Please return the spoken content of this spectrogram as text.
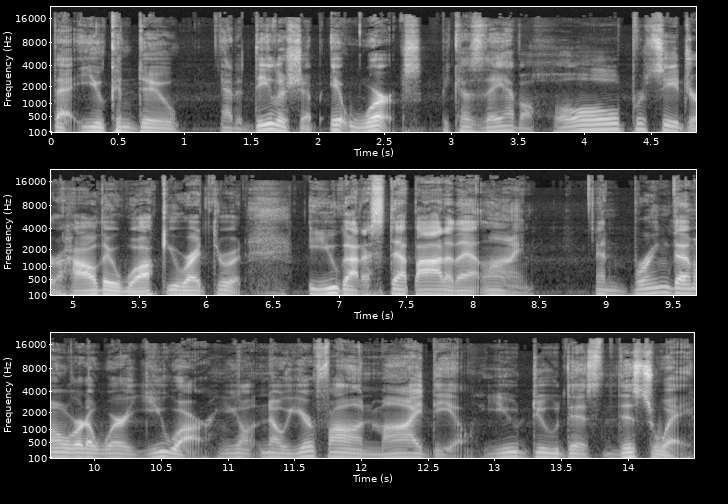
that you can do at a dealership. It works because they have a whole procedure how they walk you right through it you got to step out of that line and bring them over to where you are. You don't know you're following my deal. You do this this way.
